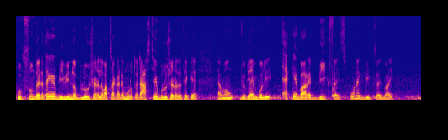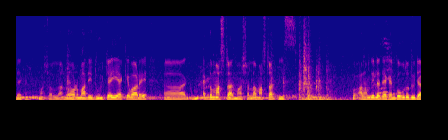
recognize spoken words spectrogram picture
খুব সুন্দর, এটা থেকে বিভিন্ন ব্লু শ্যাডেল বাচ্চা কাটে, মূলত এটা আসছে ব্লু শ্যাডেল থেকে। এবং যদি আমি বলি, একেবারে বিগ সাইজ অনেক বিগ সাইজ ভাই। দেখেন মাশাল্লাহ নর্মাদি দুইটাই একেবারে একদম মাস্টার মাশাল্লাহ মাস্টার পিস আলহামদুলিল্লাহ দেখেন, কবুতর দুইটা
